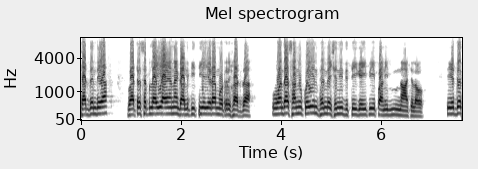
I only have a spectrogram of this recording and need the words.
ਛੱਡ ਦਿੰਦੇ ਆ। ਵਾਟਰ ਸਪਲਾਈ ਵਾਲਿਆਂ ਨਾਲ ਗੱਲ ਕੀਤੀ ਹੈ ਜਿਹੜਾ ਮੋਟਰ ਛੱਡਦਾ। ਉਹ ਆਂਦਾ, ਸਾਨੂੰ ਕੋਈ ਇਨਫੋਰਮੇਸ਼ਨ ਨਹੀਂ ਦਿੱਤੀ ਗਈ ਵੀ ਪਾਣੀ ਨਾ ਚਲਾਓ। ਤੇ ਇੱਧਰ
